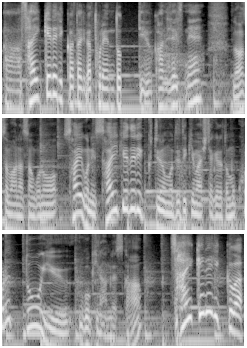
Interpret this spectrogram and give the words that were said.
あーサイケデリックあたりがトレンドっていう感じですね。ラーサマハナさんこの最後にサイケデリックというのも出てきましたけれどもこれどういう動きなんですか？サイケデリックは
